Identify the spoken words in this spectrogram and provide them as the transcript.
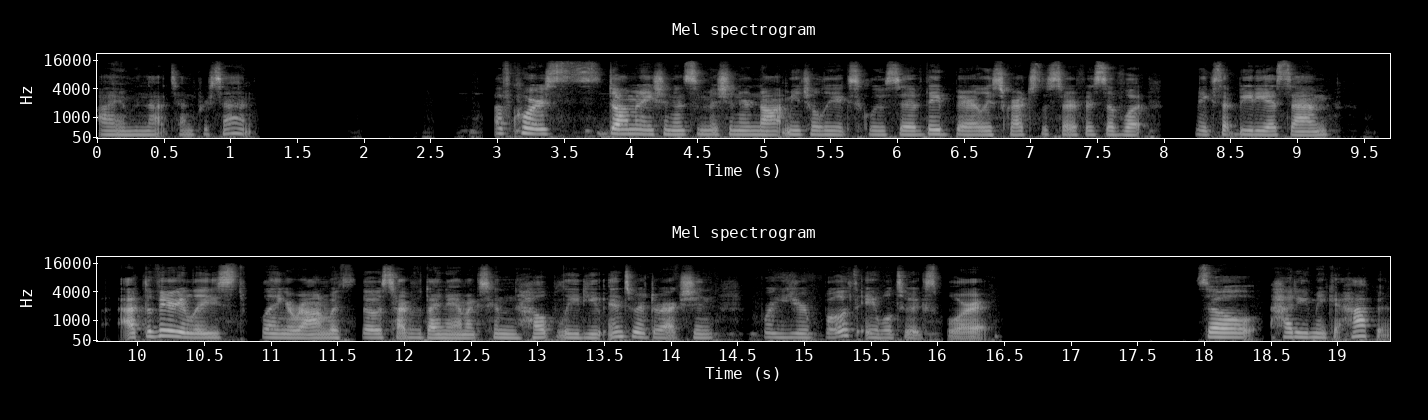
I am in that 10%. Of course, domination and submission are not mutually exclusive. They barely scratch the surface of what makes up BDSM. At the very least, playing around with those type of dynamics can help lead you into a direction where you're both able to explore it. So, how do you make it happen?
